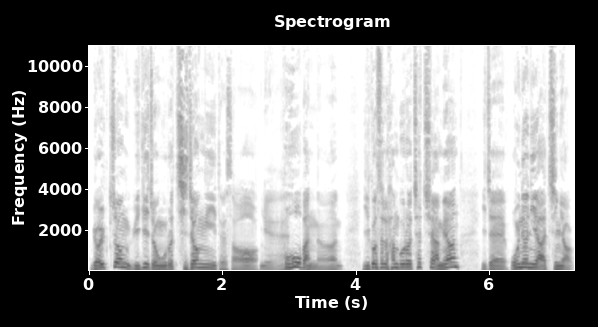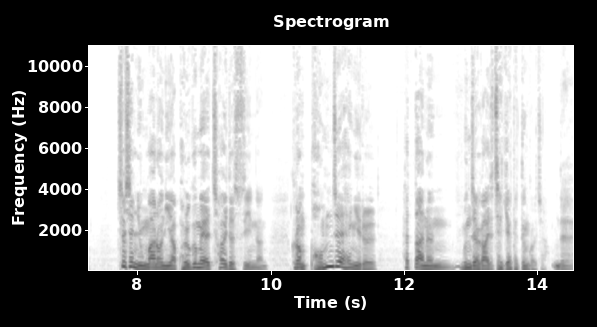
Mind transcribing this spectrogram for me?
멸종 위기종으로 지정이 돼서 예. 보호받는 이것을 함부로 채취하면 이제 5년 이하 징역, 76만 원 이하 벌금에 처해질 수 있는 그런 범죄 행위를 했다는 문제가 제기가 됐던 거죠. 네.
